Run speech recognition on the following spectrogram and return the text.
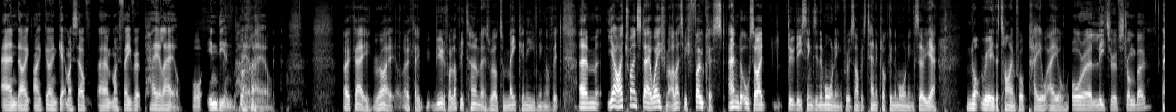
and I, I go and get myself um, my favourite pale ale or Indian pale Right. ale. Okay, right. Okay, beautiful. Lovely term there as well to make an evening of it. Um, yeah, I try and stay away from it. I like to be focused, and also I do these things in the morning. For example, it's ten o'clock in the morning, so yeah, not really the time for a pale ale. Or a litre of Strongbow.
